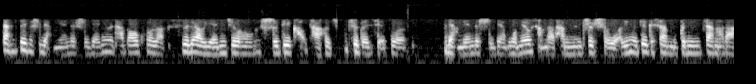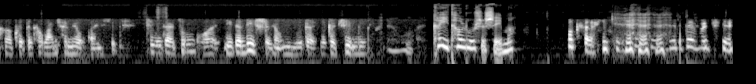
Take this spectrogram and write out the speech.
但是这个是两年的时间，因为它包括了资料研究、实地考察和剧本写作。两年的时间，我没有想到他们能支持我，因为这个项目跟加拿大和魁北克完全没有关系，是一个中国一个历史人物的一个剧目。人物可以透露是谁吗？不可以，对不起。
